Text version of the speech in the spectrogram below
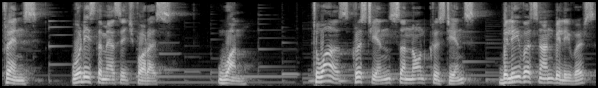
Friends, what is the message for us? 1. To us, Christians and non Christians, believers and unbelievers,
